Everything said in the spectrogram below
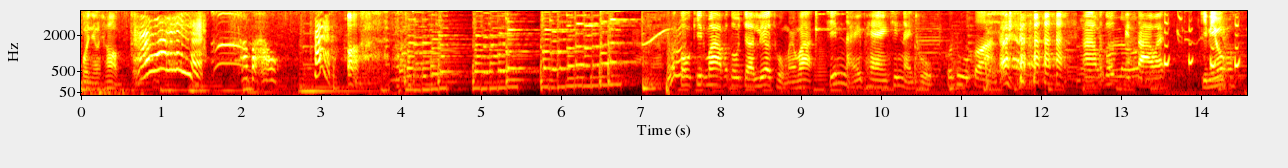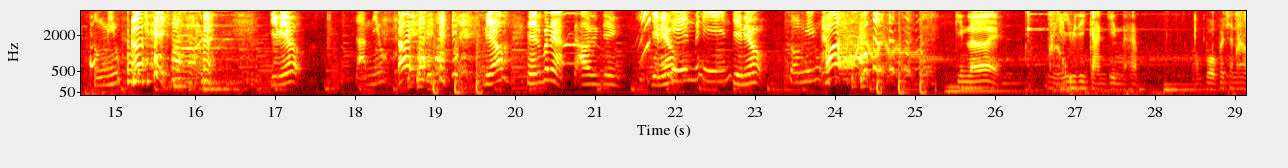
คนยังชอบข้าวเปล่า ประตูคิดว่าประตูจะเลือกถูกไหมว่า ชิ้นไหนแพงชิ้นไหนถูกกูดูก่อน อ่าประตูปิดตาไว้ กี่นิ้วสองนิ้วเฮ้ยกี่นิ้วสามนิ้วเฮ้ยเดี๋ยวเห็นปะเนี่ยเอาจริงๆ กี่นิ้วไม่เห็นไม่เห็นกี่นิ้วสองนิ้ว กินเลยนี่วิธีการกินนะครับของ professional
